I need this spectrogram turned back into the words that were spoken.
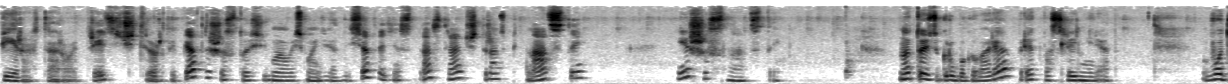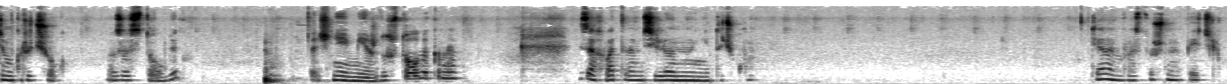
1, 2, 3, 4, 5, 6, 7, 8, 9, 10, 11, 12, 13, 14, 15 и 16. Ну, то есть, грубо говоря, предпоследний ряд. Вводим крючок за столбик, точнее между столбиками, и захватываем зеленую ниточку. делаем воздушную петельку.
